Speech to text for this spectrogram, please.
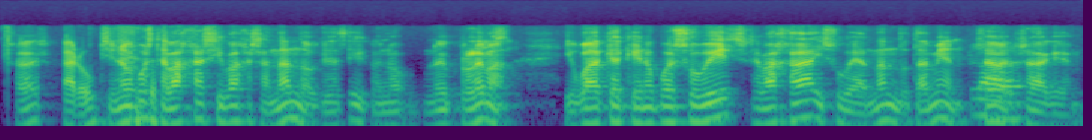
¿sabes? Claro. Si no, pues te bajas y bajas andando, quiero decir, que no, no hay problema. Igual que el que no puede subir, se baja y sube andando también, Claro. ¿sabes? O sea que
